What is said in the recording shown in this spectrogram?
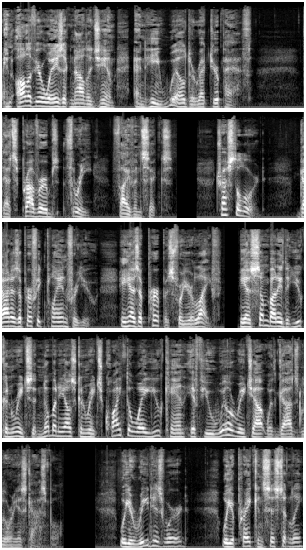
In all of your ways acknowledge him, and he will direct your path. That's Proverbs 3, 5 and 6. Trust the Lord. God has a perfect plan for you. He has a purpose for your life. He has somebody that you can reach that nobody else can reach quite the way you can if you will reach out with God's glorious gospel. Will you read His Word? Will you pray consistently?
